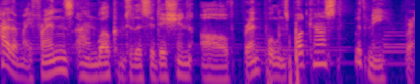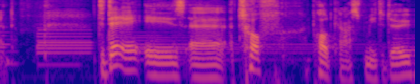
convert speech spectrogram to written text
Hi there, my friends, and welcome to this edition of Brent Poland's podcast with me, Brent. Today is uh, a tough podcast for me to do,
